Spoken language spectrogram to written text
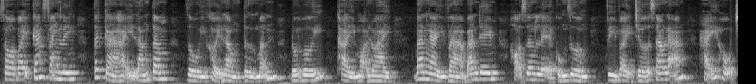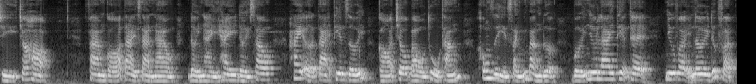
Do vậy các sanh linh tất cả hãy lắng tâm rồi khởi lòng từ mẫn đối với thầy mọi loài. Ban ngày và ban đêm họ dâng lễ cúng dường, vì vậy chớ sao lãng, hãy hộ trì cho họ. Phàm có tài sản nào, đời này hay đời sau, hay ở tại thiên giới có châu báu thủ thắng, không gì sánh bằng được với Như Lai thiện thệ. Như vậy nơi Đức Phật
